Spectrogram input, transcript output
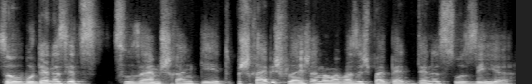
So, wo Dennis jetzt zu seinem Schrank geht, beschreibe ich vielleicht einmal mal, was ich bei Dennis so sehe.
